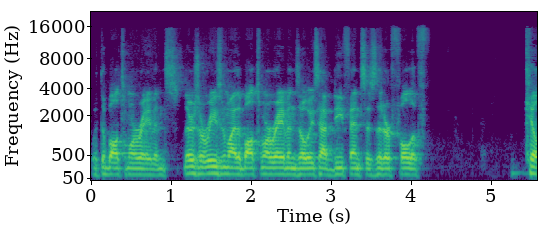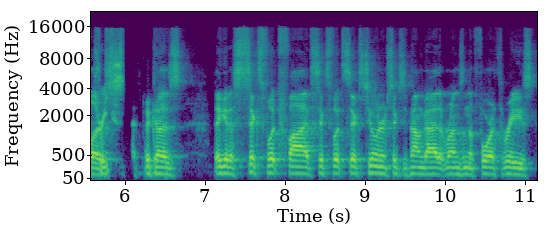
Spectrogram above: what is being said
with the Baltimore Ravens. There's a reason why the Baltimore Ravens always have defenses that are full of killers. because they get a six foot five, six foot six, 260 pound guy that runs in the four threes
